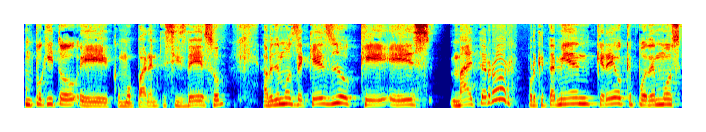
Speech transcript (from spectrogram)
un poquito eh, como paréntesis de eso, hablemos de qué es lo que es mal terror, porque también creo que podemos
